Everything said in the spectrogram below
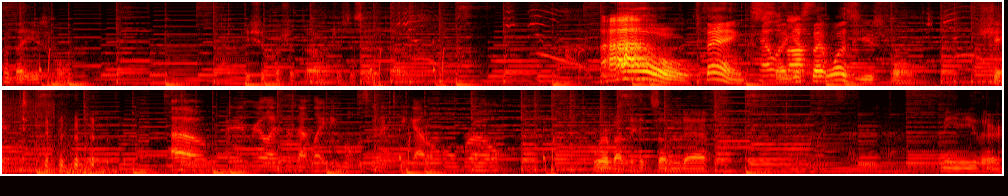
not that useful. You should push it though, just to see what that is. Ah, oh, thanks. That I awesome. guess that was useful. Shit. oh, I didn't realize that that lightning bolt was gonna take out a whole row. We're about to hit sudden death. Me neither.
